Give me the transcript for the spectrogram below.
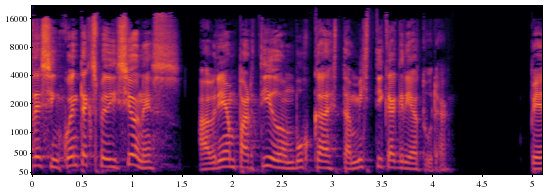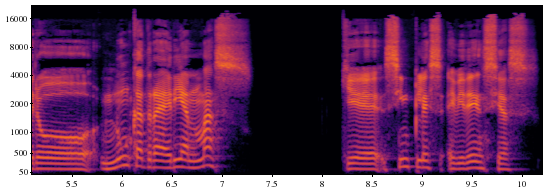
de 50 expediciones habrían partido en busca de esta mística criatura, pero nunca traerían más que simples evidencias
